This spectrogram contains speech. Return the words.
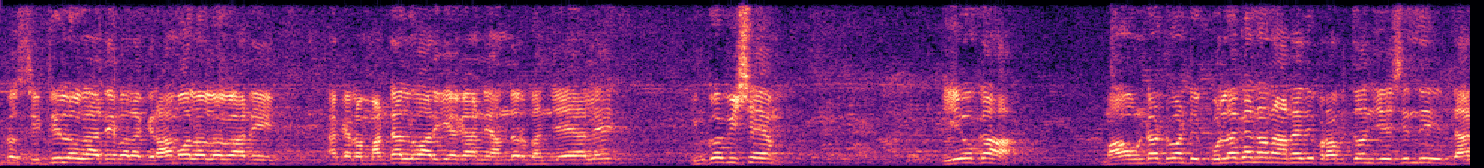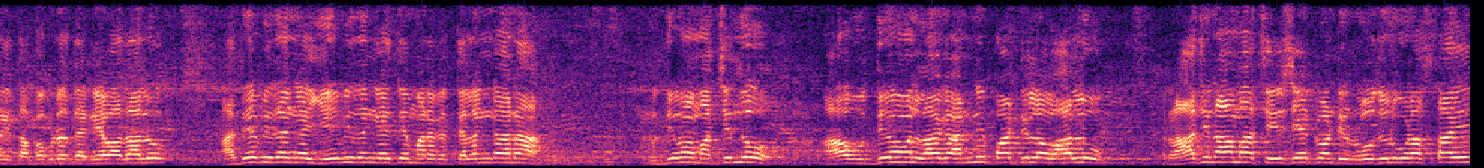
ఒక సిటీలో కానీ వాళ్ళ గ్రామాలలో కానీ అక్కడ మండల వారిగా కానీ అందరూ బంద్ చేయాలి ఇంకో విషయం ఈ యొక్క మా ఉన్నటువంటి కులగణన అనేది ప్రభుత్వం చేసింది. దానికి తప్పకుండా ధన్యవాదాలు. అదేవిధంగా ఏ విధంగా అయితే మనకు తెలంగాణ ఉద్యమం వచ్చిందో ఆ ఉద్యమం లాగా అన్ని పార్టీల వాళ్ళు రాజీనామా చేసేటువంటి రోజులు కూడా వస్తాయి.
